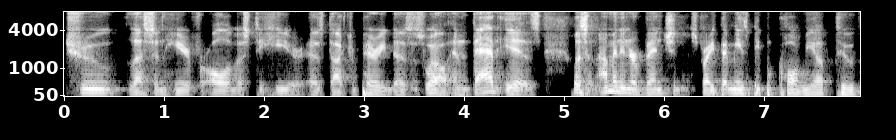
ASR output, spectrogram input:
true lesson here for all of us to hear, as Dr. Perry does as well. And that is listen, I'm an interventionist, right? That means people call me up to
